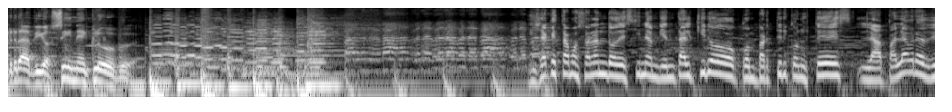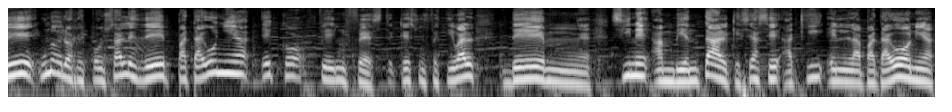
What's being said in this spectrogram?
Radio Cine Club. Ya que estamos hablando de cine ambiental, quiero compartir con ustedes la palabra de uno de los responsables de Patagonia Eco Film Fest, que es un festival de mm, cine ambiental que se hace aquí en la Patagonia.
